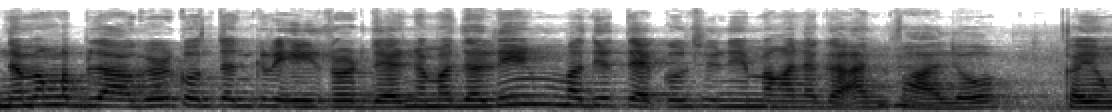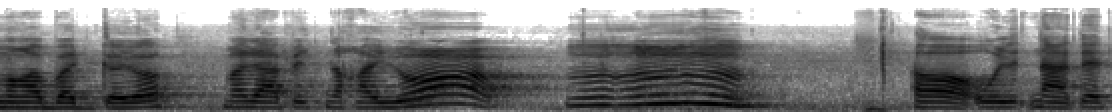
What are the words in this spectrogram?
Na mga vlogger, content creator din, na madaling madetect kung sino yung mga nag-unfollow. Kayong mga bad kayo, malapit na kayo. Mm-mm. Oh, ulit natin.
